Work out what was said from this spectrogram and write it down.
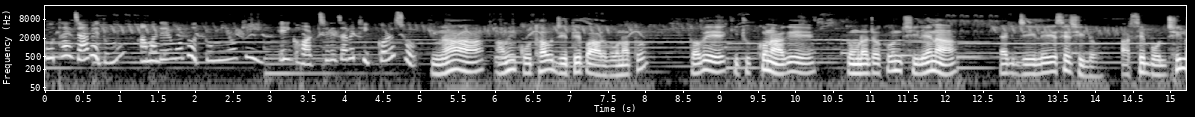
কোথায় যাবে তুমি? আমাদের মতো তুমিও কি এই ঘর ছেড়ে যাবে ঠিক করেছ? না আমি কোথাও যেতে পারব না তো। তবে কিছুক্ষণ আগে তোমরা যখন ছিলে না এক জেলে এসেছিল আর সে বলছিল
